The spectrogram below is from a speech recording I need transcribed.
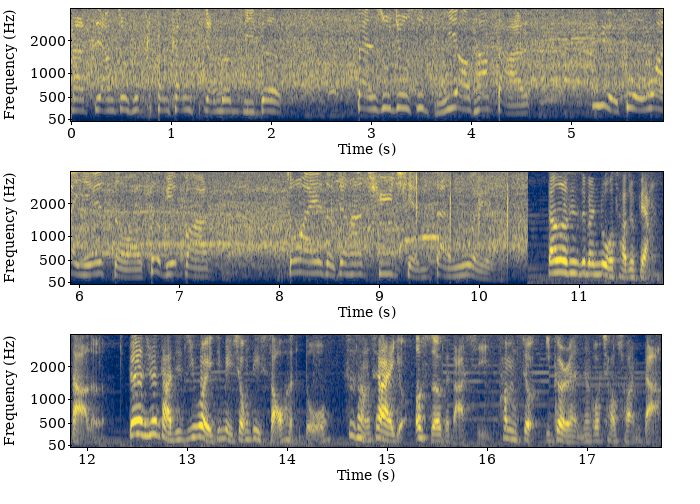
那这样就是刚刚讲的，你的战术就是不要他打越过外野手啊，特别把中外野手叫他趋前站位啊。但乐天这边落差就非常大了，德点圈打击机会已经比兄弟少很多，四场下来有二十二个打席，他们只有一个人能够敲穿打，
